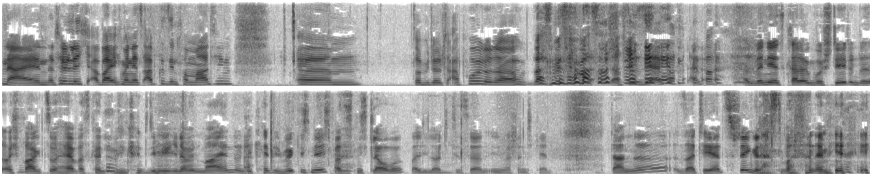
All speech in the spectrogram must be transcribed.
Nein, natürlich. Aber ich meine, jetzt abgesehen von Martin, ähm, sollen wir die Leute abholen oder lassen wir es einfach so Das stehen? einfach, einfach, also wenn ihr jetzt gerade irgendwo steht und euch fragt so, hä, was könnte, wie könnte die Miri damit meinen und ihr kennt ihn wirklich nicht, was ich nicht glaube, weil die Leute, die das hören, ihn wahrscheinlich kennen, dann äh, seid ihr jetzt stehen gelassen worden von der Miri.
